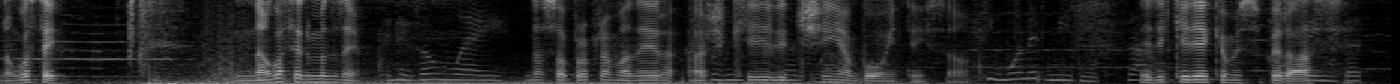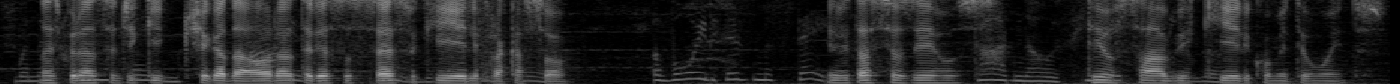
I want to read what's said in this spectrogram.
Não gostei. Não gostei do meu desenho. Na sua própria maneira, acho que ele tinha boa intenção. Ele queria que eu me superasse, na esperança de que, chegada a hora, eu teria sucesso que ele fracassou. Evitar seus erros. Deus sabe que ele cometeu muitos.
